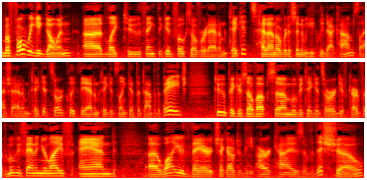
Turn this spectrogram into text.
Before we get going, uh, I'd like to thank the good folks over at Atom Tickets. Head on over to cinemageekly.com slash Atom Tickets or click the Atom Tickets link at the top of the page to pick yourself up some movie tickets or a gift card for the movie fan in your life. And uh, while you're there, check out the archives of this show.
